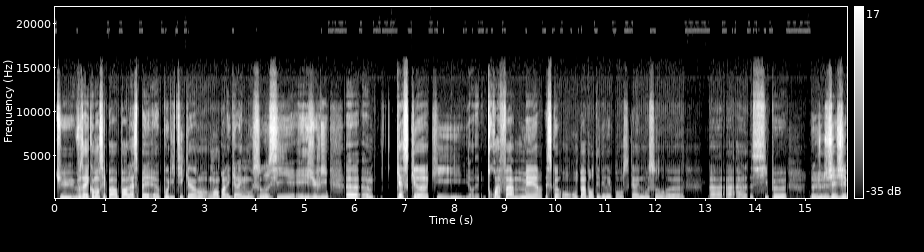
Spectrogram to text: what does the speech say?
tu, vous avez commencé par, par l'aspect euh, politique. Hein. On, va en parler Karine Mousseau aussi et, Julie. Euh, euh, qu'est-ce que qui trois femmes mères Est-ce qu'on on peut apporter des réponses, Karine Mousseau, à, si peu j'ai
